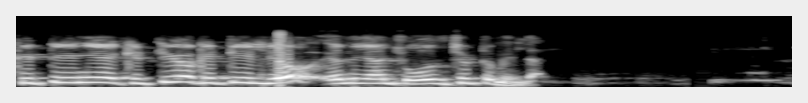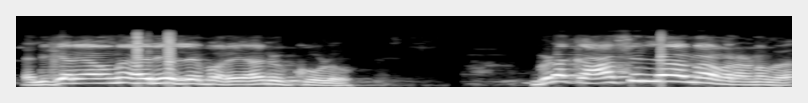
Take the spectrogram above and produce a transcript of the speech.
കിട്ടിയെങ്കിൽ കിട്ടിയോ കിട്ടിയില്ലയോ എന്ന് ഞാൻ ചോദിച്ചിട്ടുമില്ല. എനിക്കറിയാവുന്ന കാര്യമല്ലേ പറയാൻ ഒക്കുള്ളൂ ഇവിടെ കാശില്ല എന്നാ പറയണത്.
